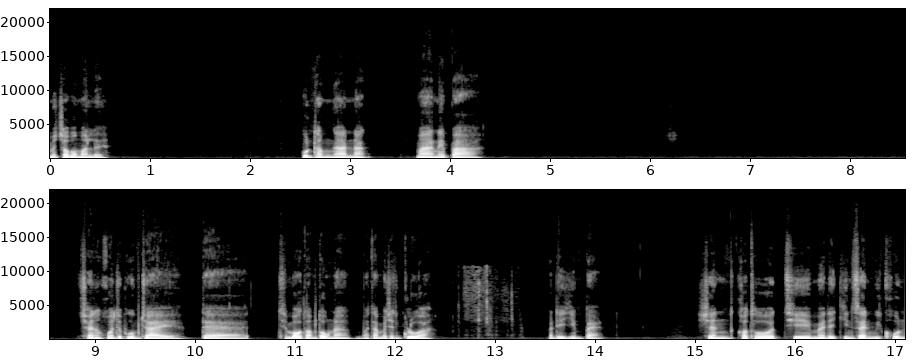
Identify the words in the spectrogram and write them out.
ไม่ชอบพวกมันเลย คุณทำงานหนักมากในป่า ฉันควรจะภูมิใจ แต่ฉันบอกตามตรงนะมันทำให้ฉันกลัว วันที่ยี่สิบแปดฉันขอโทษที่ไม่ได้กินแซนด์วิชคุณ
